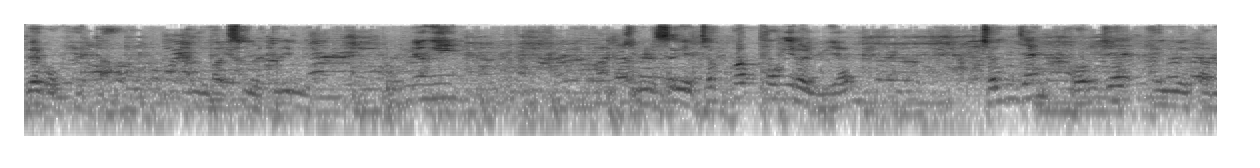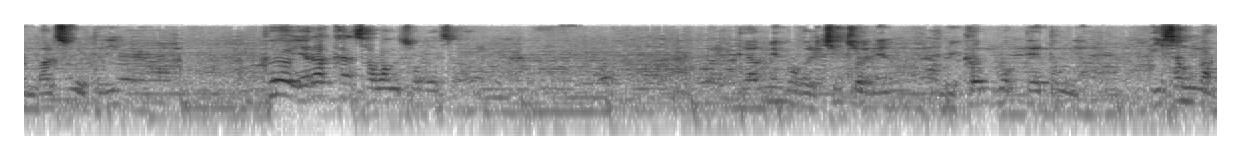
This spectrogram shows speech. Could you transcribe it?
왜곡했다 하는 말씀을 드립니다. 분명히 김일성의 적화 통일을 위한 전쟁 범죄 행위였다는 말씀을 드리고 그 열악한 상황 속에서 대한민국을 지켜낸 우리 건국 대통령 이성만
